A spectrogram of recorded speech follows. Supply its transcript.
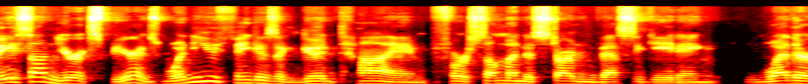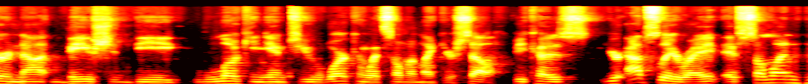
Based on your experience when do you think is a good time for someone to start investigating whether or not they should be looking into working with someone like yourself. Because you're absolutely right. If someone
